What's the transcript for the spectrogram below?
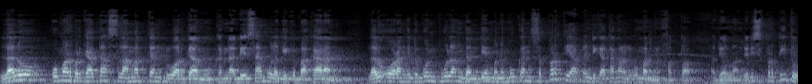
Lalu Umar berkata selamatkan keluargamu karena desamu lagi kebakaran. Lalu orang itu pun pulang dan dia menemukan seperti apa yang dikatakan oleh Umar bin Khattab radhiyallahu Jadi seperti itu.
